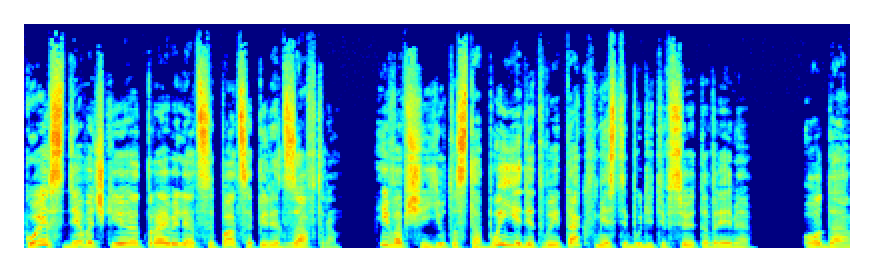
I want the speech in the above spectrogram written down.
Куэс девочки отправили отсыпаться перед завтром. И вообще, Юта с тобой едет, вы и так вместе будете все это время. О да,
